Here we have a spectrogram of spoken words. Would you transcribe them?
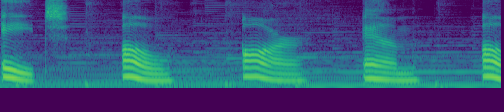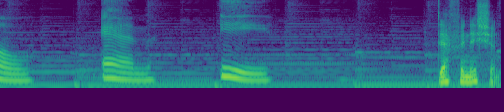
H. O. R. M. O. N. E. Definition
